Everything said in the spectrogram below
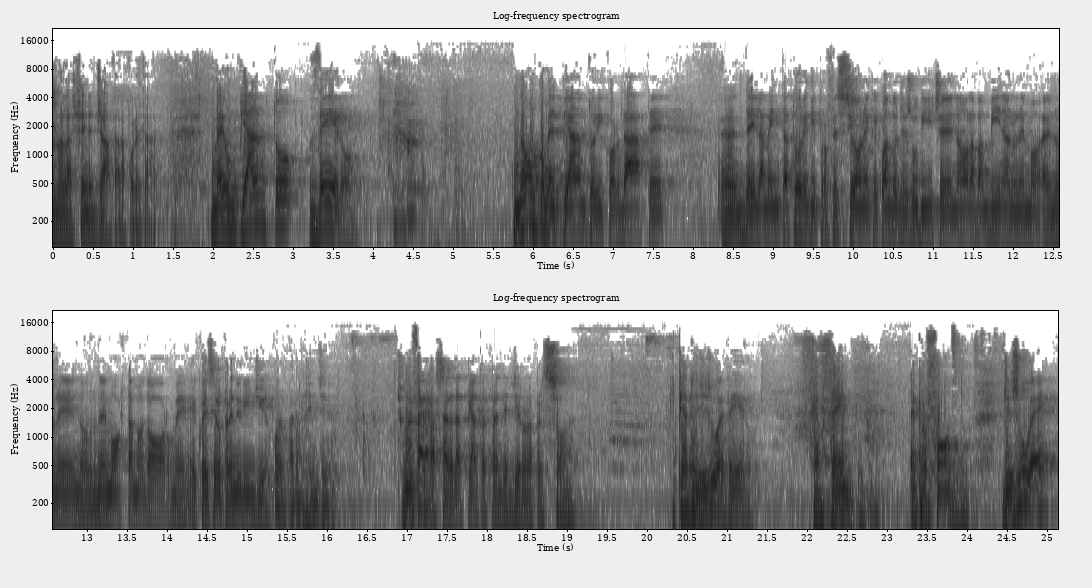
non è la sceneggiata napoletana, ma è un pianto vero, non come il pianto, ricordate, eh, dei lamentatori di professione che quando Gesù dice no, la bambina non è, eh, non è, non è morta ma dorme e questi lo prendono in giro. Come lo prendono in giro? Cioè, come fai a passare dal pianto a prendere in giro una persona? Il pianto di Gesù è vero, è autentico, è profondo. Gesù è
